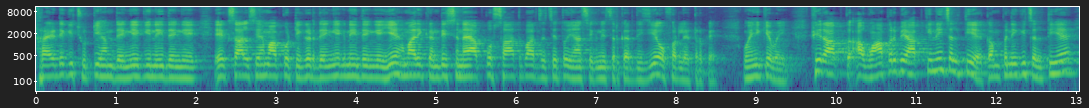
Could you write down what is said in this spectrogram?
फ्राइडे की छुट्टी हम देंगे कि नहीं देंगे? एक साल से हम आपको टिकट देंगे कि नहीं देंगे? ये हमारी कंडीशन है, आपको सात बार जैसे तो यहाँ सिग्नेचर कर दीजिए ऑफ़र लेटर पे। वहीं के वहीं। फिर आप वहाँ पर भी आपकी नहीं चलती है कंपनी की चलती है,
